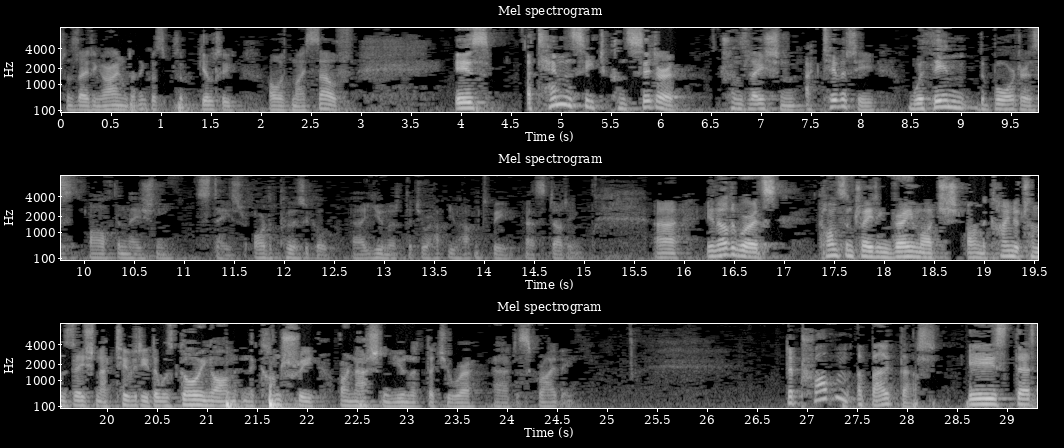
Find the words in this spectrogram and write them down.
Translating Ireland, I think I was sort of guilty of it myself, is a tendency to consider translation activity within the borders of the nation state or the political uh, unit that you, ha- you happen to be uh, studying. Uh, in other words, concentrating very much on the kind of translation activity that was going on in the country or national unit that you were uh, describing. The problem about that is that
